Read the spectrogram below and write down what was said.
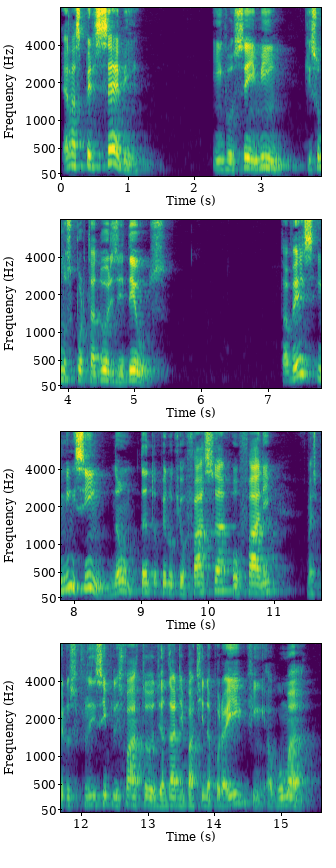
elas percebem em você e em mim que somos portadores de Deus. Talvez em mim sim, não tanto pelo que eu faça ou fale, mas pelo simples fato de andar de batina por aí, enfim, alguma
